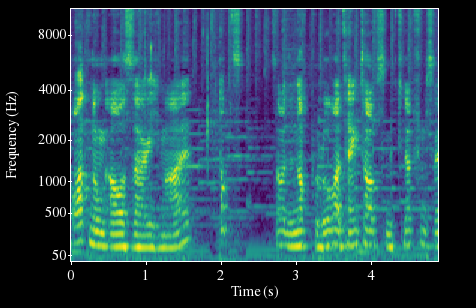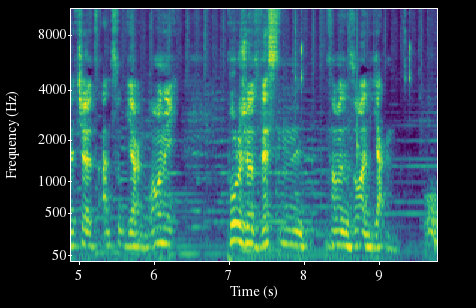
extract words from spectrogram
Ordnung aus, sage ich mal. Tops. Was haben wir denn noch? Pullover, Tanktops mit Knöpfen, Sweatshirts, Anzugjacken auch nicht. Poloshirts, Westen. Was haben wir denn so an Jacken? Oh.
